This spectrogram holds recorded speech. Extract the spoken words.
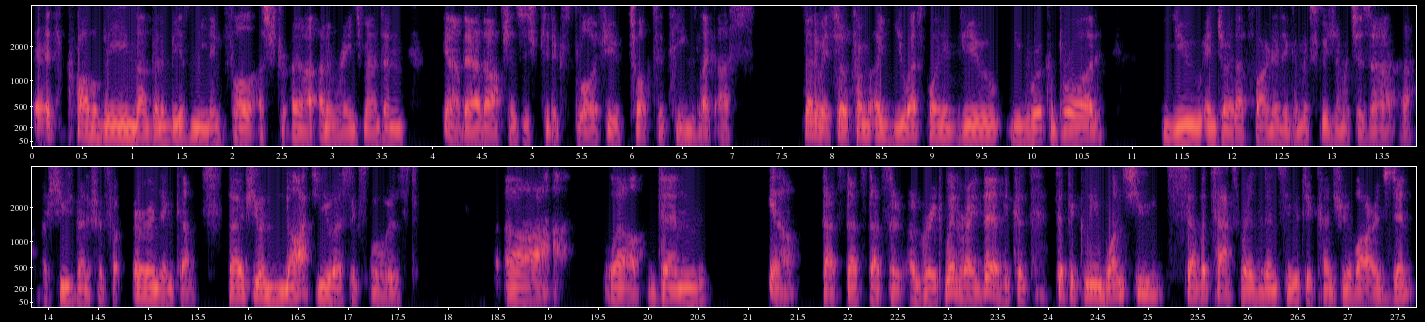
it's probably not going to be as meaningful a, uh, an arrangement. And you know, there are other options you could explore if you talk to teams like us. So anyway, so from a US point of view, you work abroad, you enjoy that foreign income exclusion, which is a, a, a huge benefit for earned income. Now, if you're not US exposed, uh, well, then, you know, that's, that's, that's a, a great win right there because typically once you sever tax residency with your country of origin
